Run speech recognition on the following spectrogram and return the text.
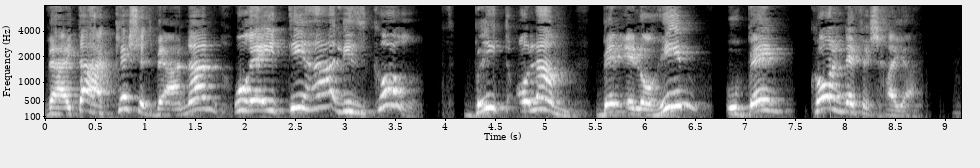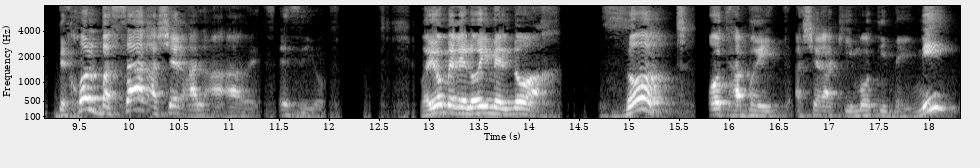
והייתה הקשת בענן וראיתיה לזכור ברית עולם בין אלוהים ובין כל נפש חיה בכל בשר אשר על הארץ. איזה יופי. ויאמר אלוהים אל נוח זאת אות הברית אשר הקימותי ביני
